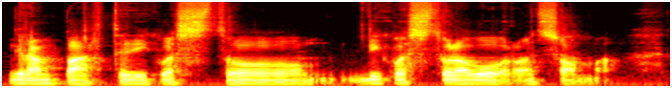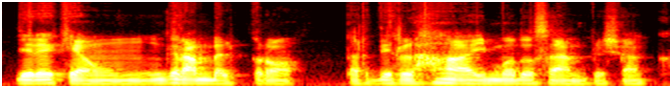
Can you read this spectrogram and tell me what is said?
gran parte di questo, di questo lavoro. Insomma, direi che è un gran bel pro per dirla in modo semplice. Ecco.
